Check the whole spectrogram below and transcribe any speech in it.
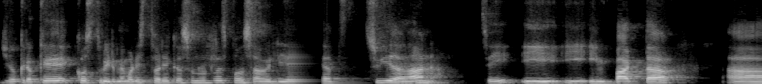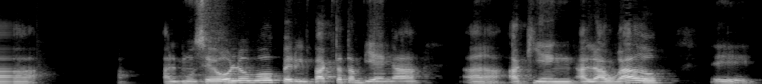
Yo creo que construir memoria histórica es una responsabilidad ciudadana, ¿sí? Y, impacta al museólogo, pero impacta también a, quien, al abogado. Eh,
